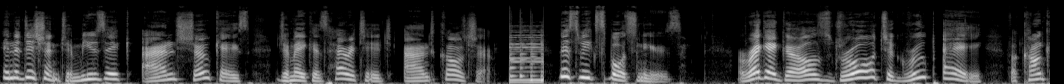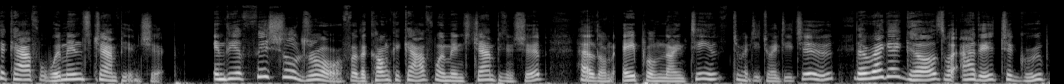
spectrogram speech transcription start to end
in addition to music and showcase Jamaica's heritage and culture. This week's sports news. Reggae Girlz draw to Group A for CONCACAF Women's Championship. In the official draw for the CONCACAF Women's Championship, held on April 19, 2022, the Reggae Girlz were added to Group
